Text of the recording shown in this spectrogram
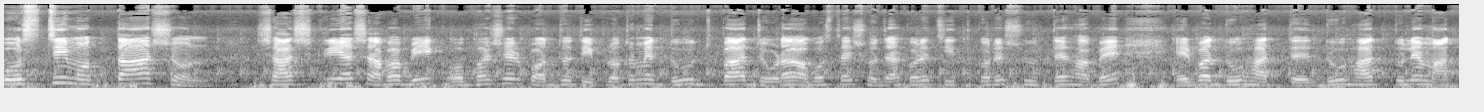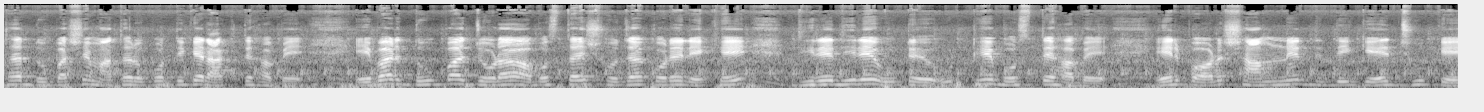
পশ্চিমোত্তাসন, শ্বাসক্রিয়া স্বাভাবিক অভ্যাসের পদ্ধতি। প্রথমে দুধ পা জোড়া অবস্থায় সোজা করে চিত করে শুতে হবে, এরপর দু হাত দু হাত তুলে মাথার দুপাশে মাথার উপর দিকে রাখতে হবে। এবার দু পা জোড়া অবস্থায় সোজা করে রেখে ধীরে ধীরে উঠে উঠে বসতে হবে। এরপর সামনের দিকে ঝুঁকে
